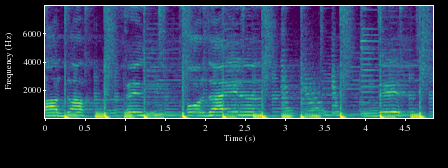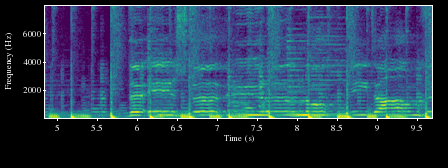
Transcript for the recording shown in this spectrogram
Haar dag begint, gordijnen dicht. De eerste uren nog niet aangekleed.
